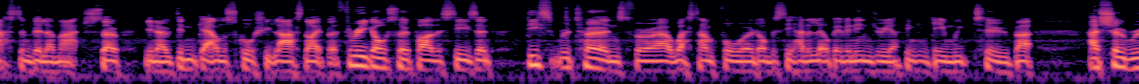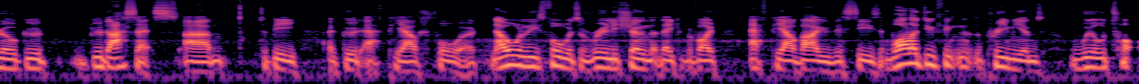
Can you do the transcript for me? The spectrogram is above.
Aston Villa match. So, you know, didn't get on the score sheet last night, but three goals so far this season. Decent returns for uh, West Ham forward. Obviously, had a little bit of an injury, I think, in game week two, but has showed real good good assets um, to be a good FPL forward. Now, all of these forwards have really shown that they can provide FPL value this season. While I do think that the premiums will top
